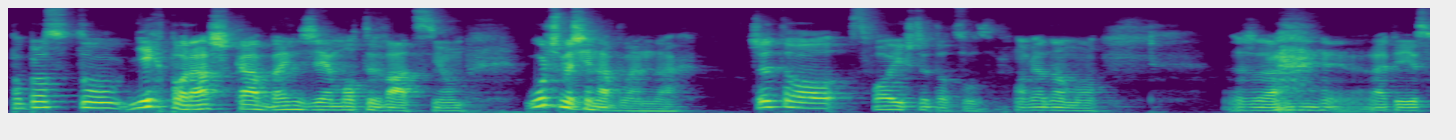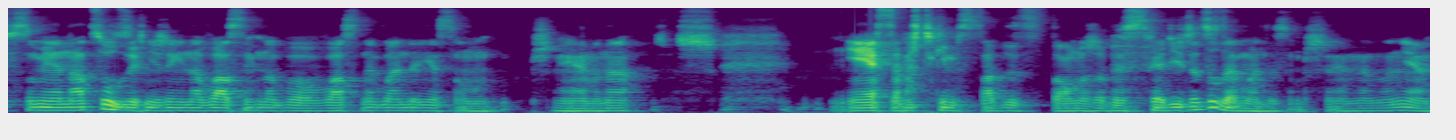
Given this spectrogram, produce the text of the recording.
Po prostu niech porażka będzie motywacją. Uczmy się na błędach. Czy to swoich, czy to cudzych. No wiadomo, że lepiej jest w sumie na cudzych niż na własnych, no bo własne błędy nie są przyjemne. Chociaż nie jestem aż takim sadystą, żeby stwierdzić, że cudze błędy są przyjemne. No nie.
